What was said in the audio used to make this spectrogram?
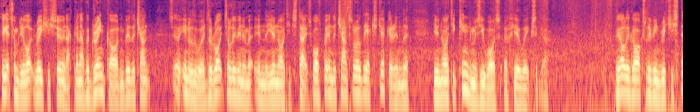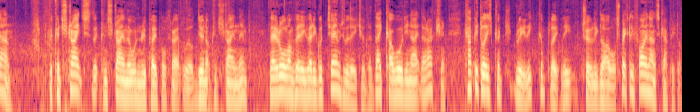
You get somebody like Rishi Sunak and have a green card and be the chance, in other words, the right to live in, in the United States, whilst being the Chancellor of the Exchequer in the United Kingdom, as he was a few weeks ago. The oligarchs live in Richistan. The constraints that constrain the ordinary people throughout the world do not constrain them. They're all on very, very good terms with each other. They coordinate their action. Capital is really, completely, truly global, especially finance capital.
